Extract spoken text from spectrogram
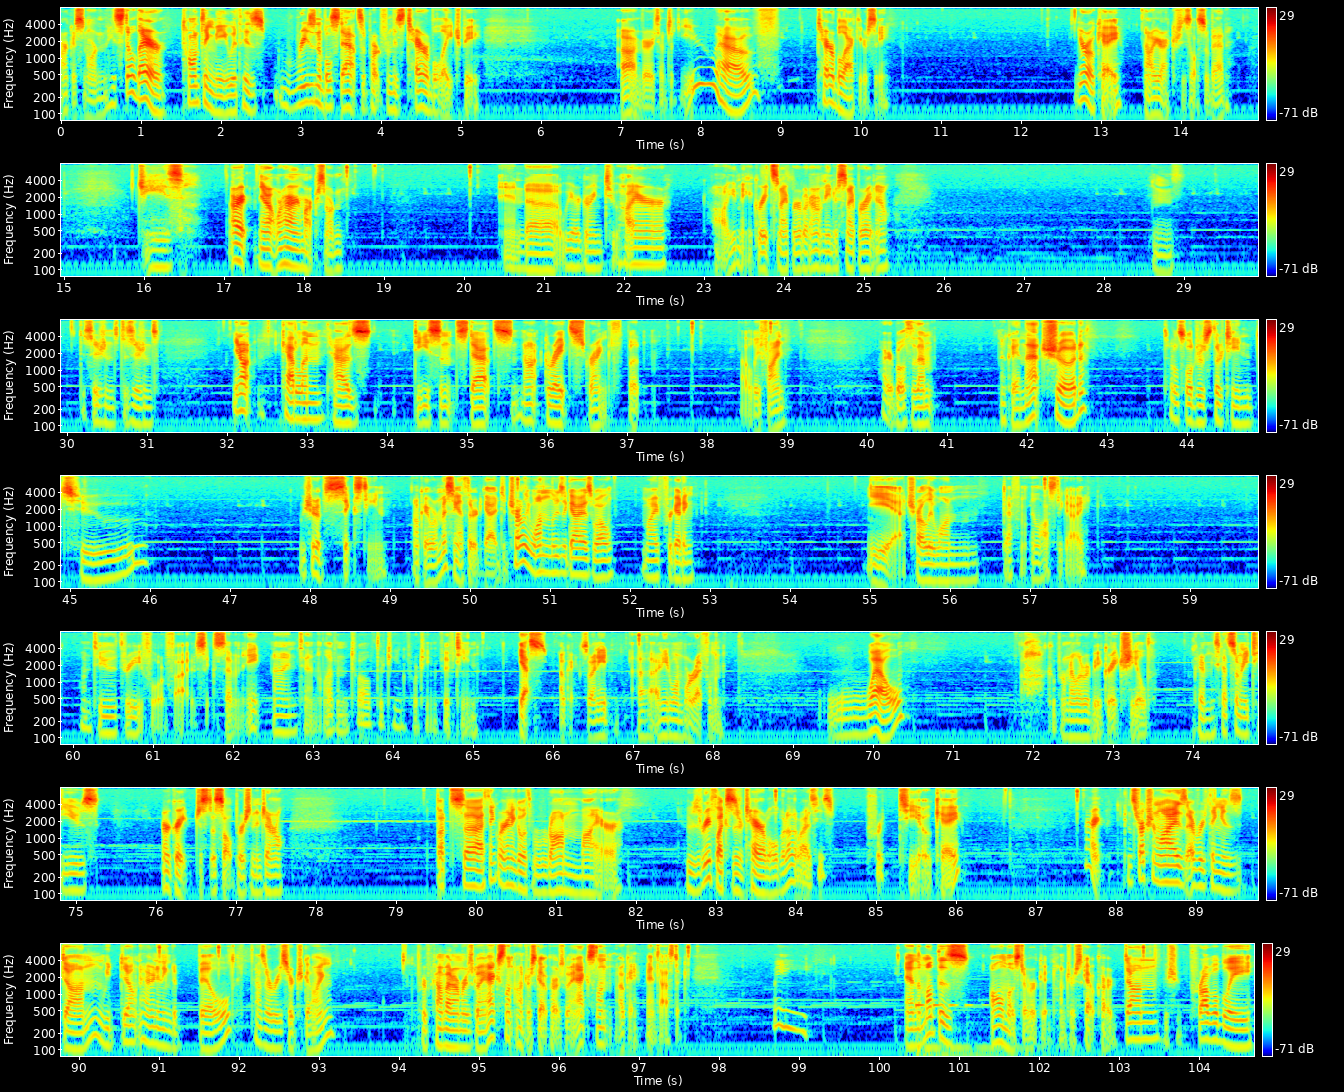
Marcus Norden. He's still there, taunting me with his reasonable stats apart from his terrible HP. Uh, I'm very tempted. You have terrible accuracy. You're okay. Oh, your accuracy's also bad. Jeez. Alright, you know? We're hiring Marcus Norden. And uh, we are going to hire... Oh, you'd make a great sniper, but I don't need a sniper right now. Hmm. Decisions, decisions. You know what? Catalan has decent stats. Not great strength, but that'll be fine. Hire both of them. Okay, and that should... Total soldiers 13 to... We should have 16. Okay, we're missing a third guy. Did Charlie 1 lose a guy as well? Am I forgetting? Yeah, Charlie 1 definitely lost a guy. 1, 2, 3, 4, 5, 6, 7, 8, 9, 10, 11, 12, 13, 14, 15. Yes. Okay, so I need uh, I need one more rifleman. Well, Oh, Cooper Miller would be a great shield. Look at him. He's got so many TUs. Or great, just assault person in general. But uh, I think we're going to go with Ron Meyer, whose reflexes are terrible, but otherwise he's pretty okay. Alright, construction-wise, everything is done. We don't have anything to build. How's our research going? Proof combat armor is going excellent. Hunter scout car is going excellent. Okay, fantastic. Whee! And the month is almost over. Good. Hunter Scout card done. We should probably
